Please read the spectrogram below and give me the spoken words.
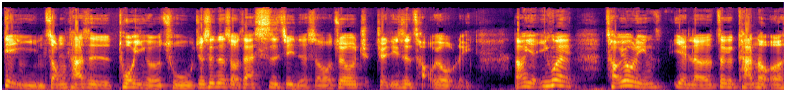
电影中他是脱颖而出，就是那时候在试镜的时候，最后决决定是曹佑林。然后也因为曹佑林演了这个卡诺而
